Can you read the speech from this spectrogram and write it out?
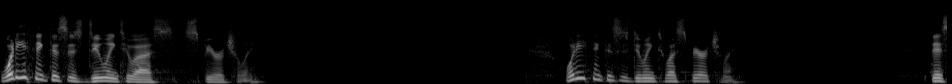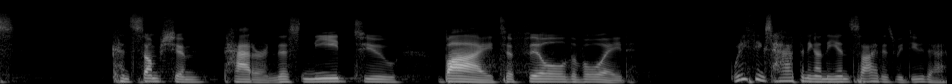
what do you think this is doing to us spiritually? What do you think this is doing to us spiritually? This consumption pattern, this need to buy to fill the void. What do you think is happening on the inside as we do that?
